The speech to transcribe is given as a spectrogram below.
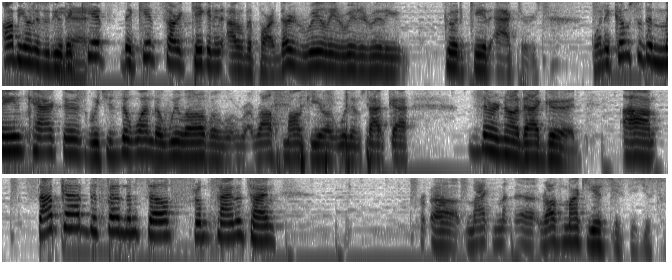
I'll be honest with you. The Yeah. kids, the kids are kicking it out of the park. They're really, really, really good kid actors. When it comes to the main characters, which is the one that we love, or Ralph Macchio or William Zabka, they're not that good. Um, Zabka defend himself from time to time. Uh, Mac, uh, Ralph Macchio is just, is just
